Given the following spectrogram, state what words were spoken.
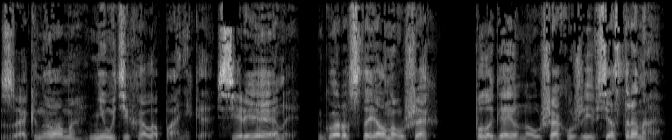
За окном не утихала паника. Сирены. Город стоял на ушах. Полагаю, на ушах уже и вся страна.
